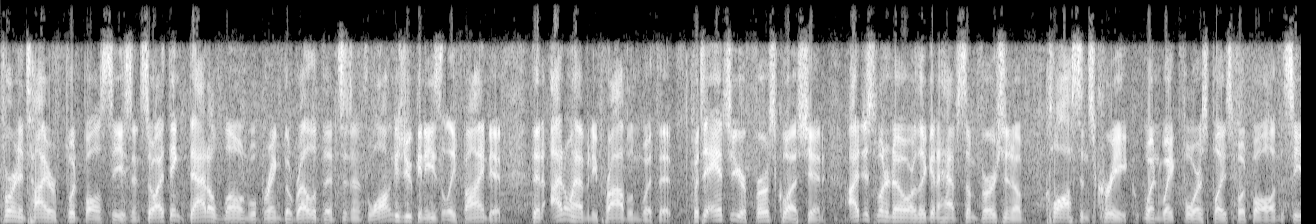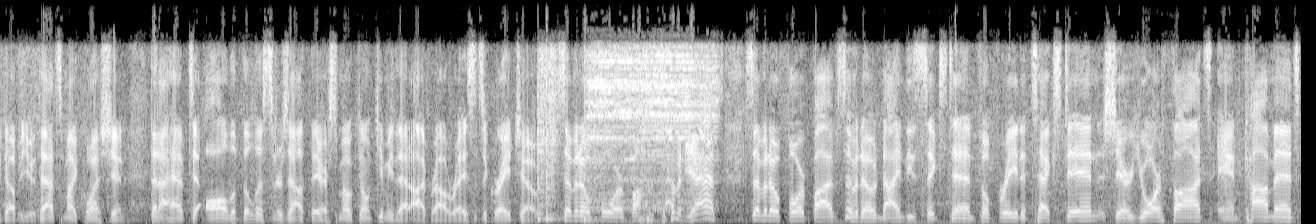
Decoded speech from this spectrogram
for an entire football season. So I think that alone will bring the relevance. And as long as you can easily find it, then I don't have any problem with it. But to answer your first question, I just want to know: Are they going to have some version of Clawson's Creek when Wake Forest plays football on the CW? That's my question that I have to all of the listeners out there. Smoke, don't give me that eyebrow raise. It's a great joke. 704 57 yes 704 570 9610. Feel free to text in, share your thoughts and comments.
